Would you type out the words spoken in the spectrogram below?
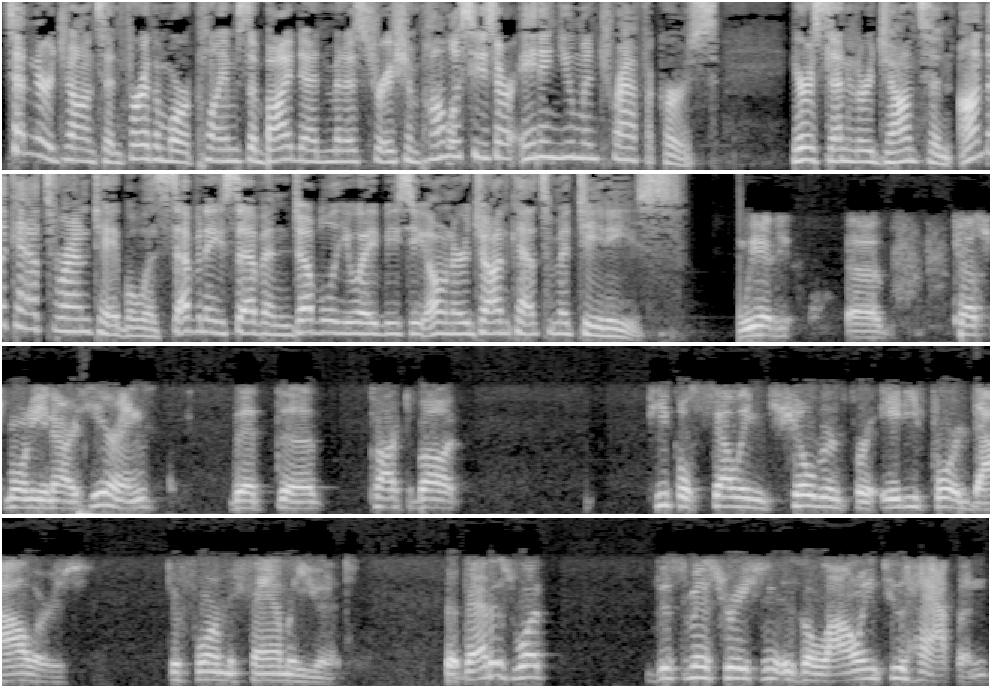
Senator Johnson furthermore claims the Biden administration policies are aiding human traffickers. Here's Senator Johnson on the Cats Roundtable with 77 WABC owner John Catsimatidis. We had uh, testimony in our hearing that uh, talked about people selling children for $84 to form a family unit. That that is what this administration is allowing to happen.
